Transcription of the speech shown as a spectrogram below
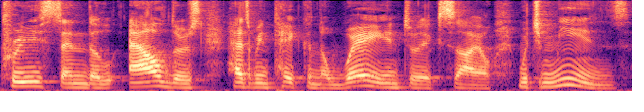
priests and the elders has been taken away into exile, which means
